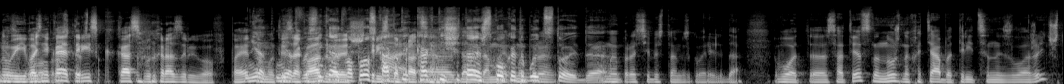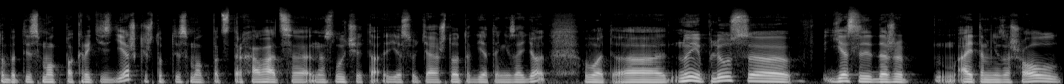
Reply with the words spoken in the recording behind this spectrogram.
ну и возникает вопрос, риск кассовых разрывов, поэтому нет, ты нет, закладываешь вопрос, 300%. Как ты, как ты считаешь, да, да, сколько мы, это мы будет про, стоить, да? Мы про себестоимость говорили, да. Вот, э, соответственно, нужно хотя бы три цены заложить, чтобы ты смог покрыть издержки, чтобы ты смог подстраховаться на случай, если у тебя что-то где-то не зайдет. Вот. Э, ну и плюс, э, если даже item не зашел,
